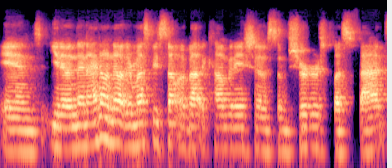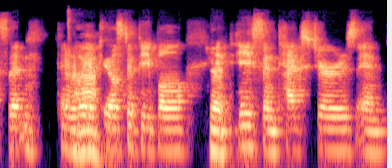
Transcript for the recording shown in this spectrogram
and you know and then i don't know there must be something about the combination of some sugars plus fats that that really ah. appeals to people sure. and tastes and textures and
